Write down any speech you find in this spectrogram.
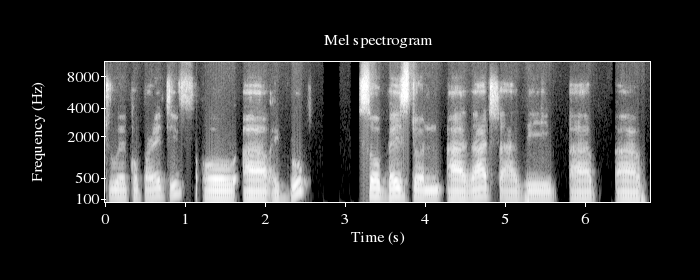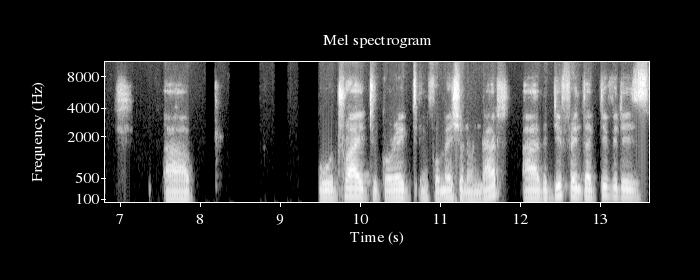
to a cooperative or uh, a group. So based on uh, that, uh, the uh, uh, uh, we'll try to correct information on that. The different activities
